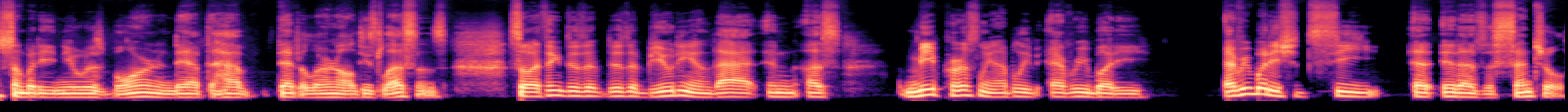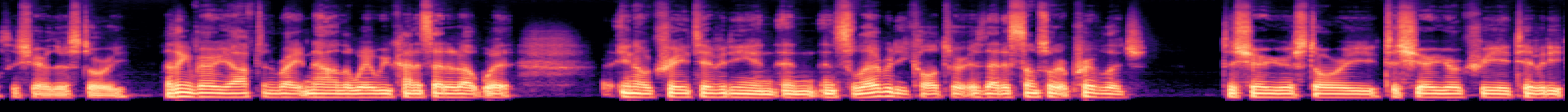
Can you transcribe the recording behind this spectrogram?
somebody new is born and they have to have they have to learn all these lessons. So I think there's a there's a beauty in that in us. Me personally, I believe everybody everybody should see it as essential to share their story. I think very often right now, the way we kind of set it up with, you know, creativity and, and, and celebrity culture is that it's some sort of privilege to share your story, to share your creativity.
